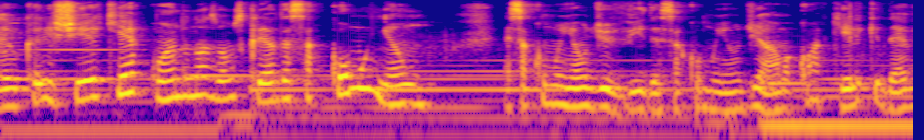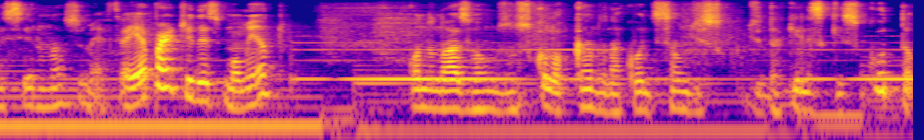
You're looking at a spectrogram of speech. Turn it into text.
da Eucaristia, que é quando nós vamos criando essa comunhão, essa comunhão de vida, essa comunhão de alma com aquele que deve ser o nosso mestre. Aí a partir desse momento, quando nós vamos nos colocando na condição de, de daqueles que escutam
